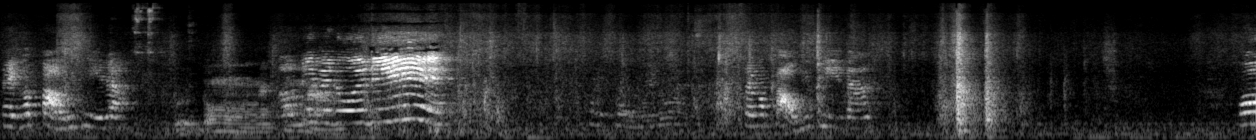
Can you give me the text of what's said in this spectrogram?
ในกระเป๋าพี่พีชอะอยู่ตรงในห้เอาองนี่ไปน้ำด้วยดิใส่ถุงไปด้วยใส่กระเป๋าพี่พีชนะโอ้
